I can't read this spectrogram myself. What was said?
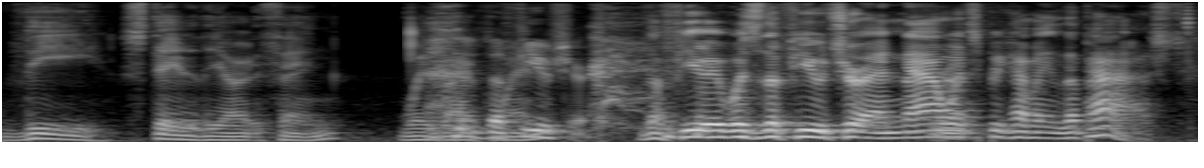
the state of the art thing. Way back The when. future. The few. It was the future, and now it's becoming the past.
